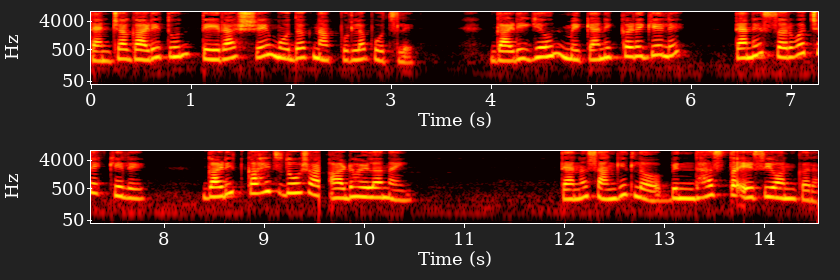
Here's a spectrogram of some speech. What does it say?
त्यांच्या गाडीतून तेराशे मोदक नागपूरला पोचले. गाडी घेऊन मेकॅनिककडे गेले. त्याने सर्व चेक केले. गाडीत काहीच दोष आढळला नाही. त्यानं सांगितलं बिनधास्त ए सी ऑन करा.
